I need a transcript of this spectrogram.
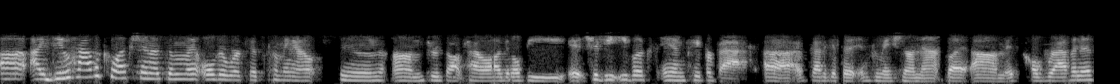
Uh, I do have a collection of some of my older work that's coming out soon um, through Thought Catalog. It'll be it should be ebooks and paperback. Uh, I've got to get the information on that, but um, it's called Ravenous:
